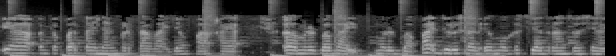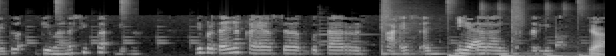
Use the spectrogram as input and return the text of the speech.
ya untuk pertanyaan pertama aja Pak. Kayak uh, menurut Bapak menurut Bapak jurusan ilmu kesejahteraan sosial itu gimana sih Pak? Gitu ini pertanyaannya kayak seputar KS aja yeah. secara gitu ya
